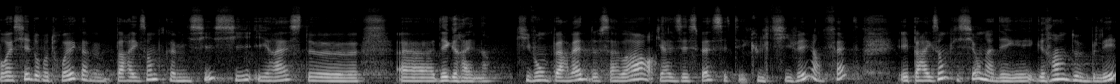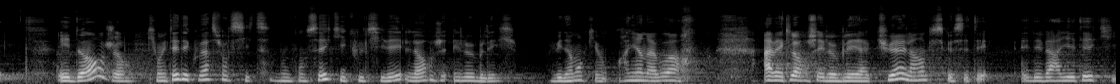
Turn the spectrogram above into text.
pour essayer de retrouver, comme, par exemple comme ici, s'il reste euh, euh, des graines qui vont permettre de savoir quelles espèces étaient cultivées en fait. Et par exemple ici on a des grains de blé et d'orge qui ont été découverts sur le site. Donc on sait qu'ils cultivaient l'orge et le blé. Évidemment qui n'ont rien à voir avec l'orge et le blé actuel, hein, puisque c'était des variétés qui,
